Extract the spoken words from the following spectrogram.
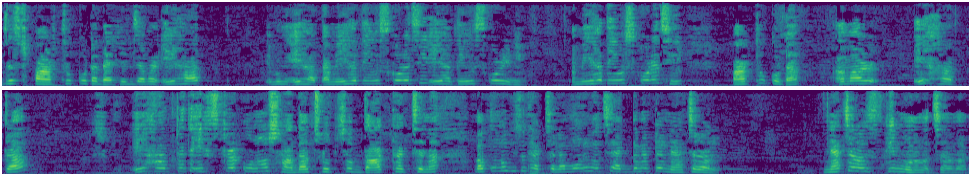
জাস্ট পার্থক্যটা দেখেন যে আমার এই হাত এবং এই হাত, আমি এই হাতে ইউজ করেছি, এই হাতে ইউজ করিনি। আমি এই হাতে ইউজ করেছি, পার্থক্যটা আমার এই হাতটা, এই হাতটাতে এক্সট্রা কোনো সাদা ছোপ ছোপ দাগ থাকছে না বা কোনো কিছু থাকছে না। মনে হচ্ছে একদম একটা ন্যাচারাল ন্যাচারাল স্কিন মনে হচ্ছে আমার।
